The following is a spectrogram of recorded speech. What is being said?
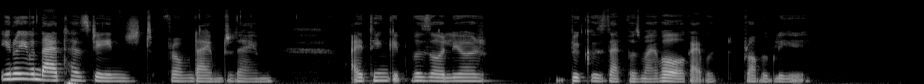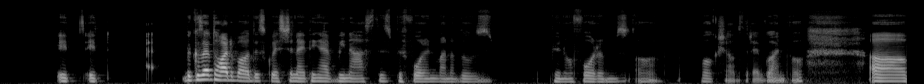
you know, even that has changed from time to time. I think it was earlier because that was my work. I would probably it it because I've thought about this question. I think I've been asked this before in one of those you know forums or workshops that I've gone for. Uh,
